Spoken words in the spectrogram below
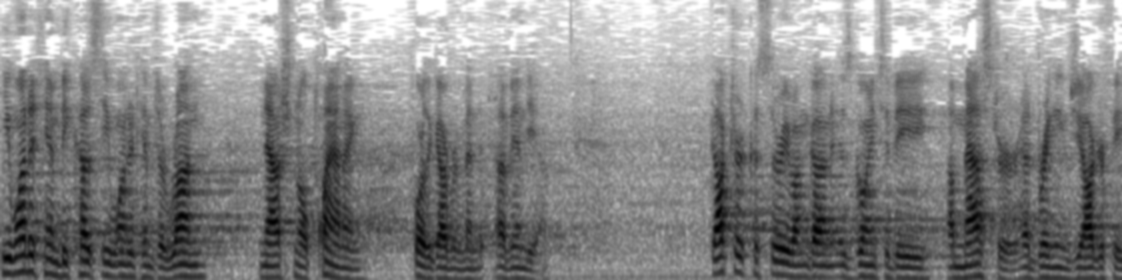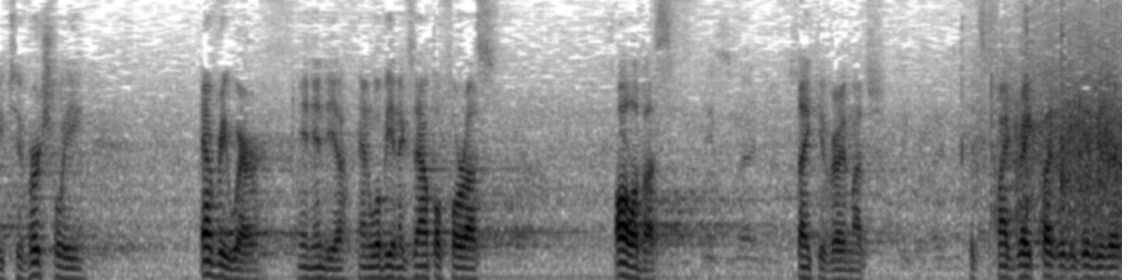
he wanted him because he wanted him to run national planning for the government of India. Dr. Kasturirangan is going to be a master at bringing geography to virtually everywhere in India and will be an example for us, all of us. Thank you very much. It's my great pleasure to give you this.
